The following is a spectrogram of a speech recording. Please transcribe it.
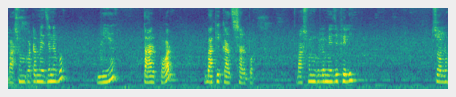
বাসন কটা মেজে নেব। নিয়ে তারপর বাকি কাজ সারব। বাসনগুলো মেজে ফেলি। চলো,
